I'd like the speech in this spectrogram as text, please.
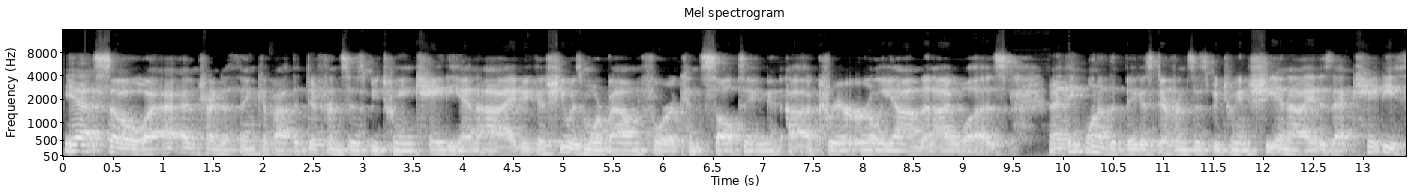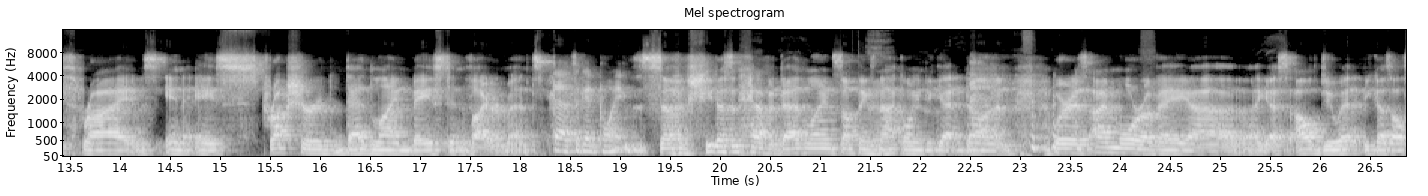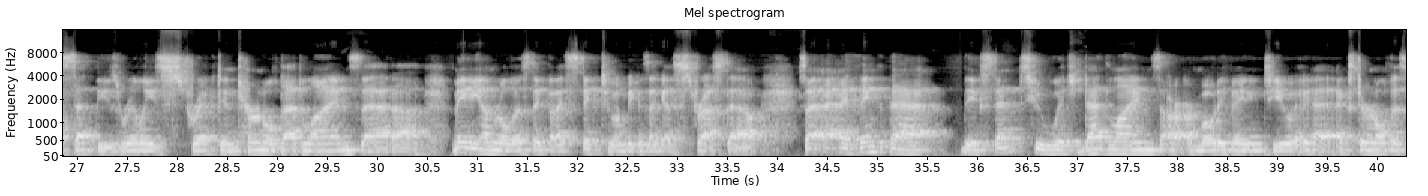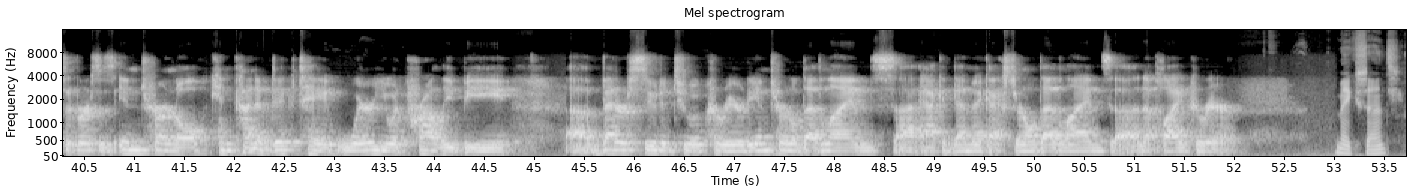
Yeah, so I, am trying to think about the differences between Katie and I because she was more bound for a consulting uh, career early on than I was. And I think one of the biggest differences between she and I is that Katie thrives in a structured, deadline based environment. That's a good point. So if she doesn't have a deadline, something's not going to get done. Whereas I'm more of a, uh, I guess I'll do it because I'll set these really strict internal deadlines that uh, may be unrealistic, but I stick to them because I get stressed out. So I, I think that the extent to which deadlines are, are motivating to you, uh, external versus internal, can kind of dictate where you would probably be uh, better suited to a career. The internal deadlines, uh, academic, external deadlines, uh, an applied career. Makes sense.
